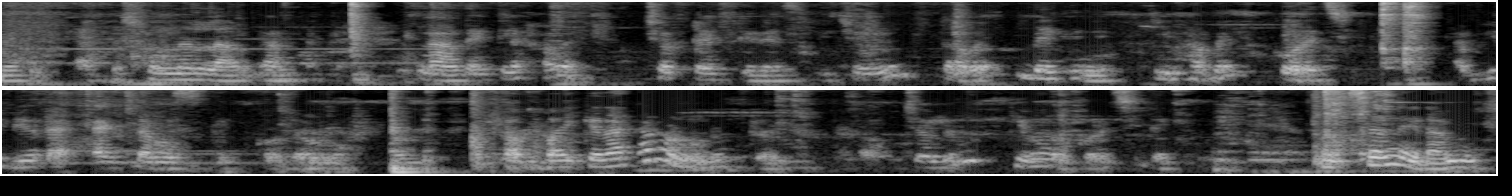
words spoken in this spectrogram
দেখুন এত সুন্দর লাউ ডালটা না দেখলে হবে ছোট্ট একটি রেসিপি চলুন তবে দেখে নিন কীভাবে করেছি। আর ভিডিওটা একদম স্কিপ করবেন না। সবাইকে দেখার অনুরোধ রইল। চলুন কীভাবে করেছি দেখুন হচ্ছে নিরামিষ।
